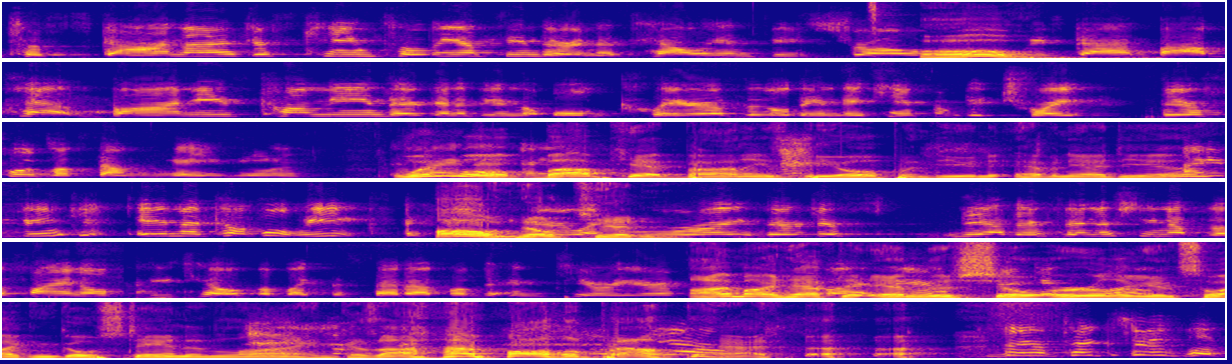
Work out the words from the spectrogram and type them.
Toscana just came to Lansing. They're an Italian bistro. Oh. We've got Bobcat Bonnie's coming. They're going to be in the old Clara building. They came from Detroit. Their food looks amazing. when will Bobcat Bonnie's be open? Do you have any idea? I think in a couple weeks. Oh, no they're, like, kidding. right, they're just Yeah, they're finishing up the final details of like the setup of the interior. I might have to end this show early, close. and so I can go stand in line because I'm all about Yeah. that. Their pictures look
